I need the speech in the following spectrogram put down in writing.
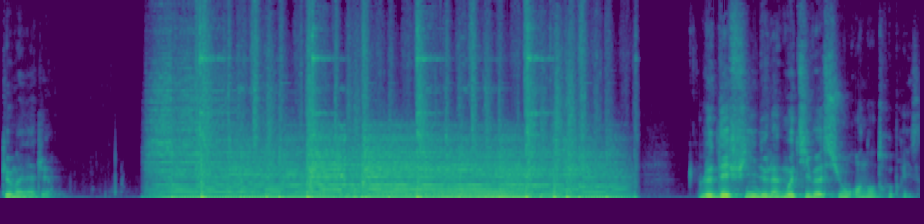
que manager. Le défi de la motivation en entreprise.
